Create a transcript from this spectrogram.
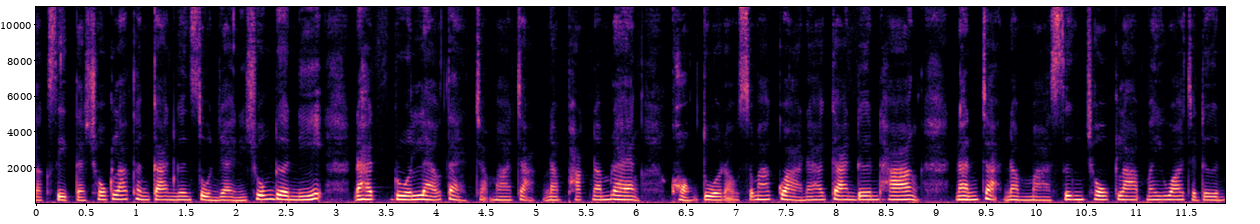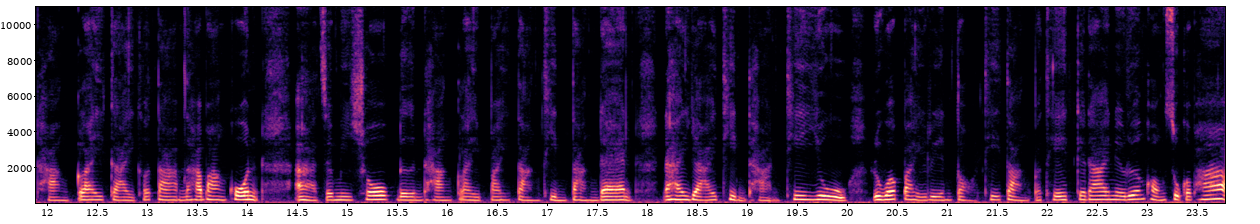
ศักดิ์สิทธิ์แต่โชคลาภทางการเงินส่วนใหญ่ในช่วงเดือนนี้นะคะล้วนแล้วแต่จะมาจากน้ำพักน้ำแรงของตัวเราซะมากกว่านะคะการเดินทาง นั้นจะนำมาซึ่งโชคลาภไม่ว่าจะเดินทางไกลไกลก็ตามนะคะบางคนอาจจะมีโชคเดินทางไกลไปต่างถิ่นต่างแดนนะคะย้ายถิ่นฐานที่อยู่ หรือว่าไปเรียนต่อที่ต่างประเทศก็ได้ในเรื่องของสุขภาพ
